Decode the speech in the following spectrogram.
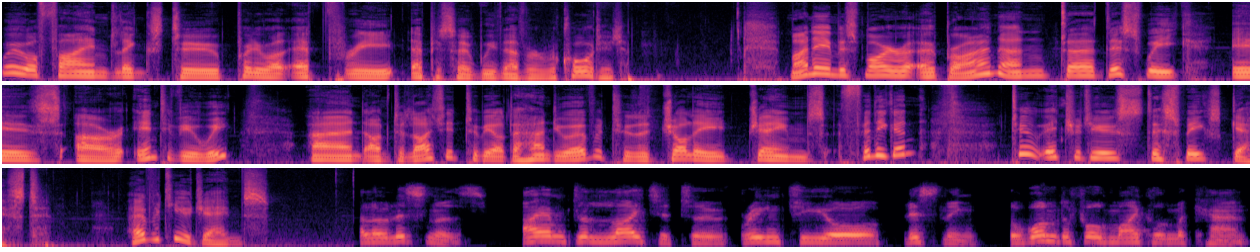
where you'll find links to pretty well every episode we've ever recorded. My name is Moira O'Brien, and uh, this week is our interview week. And I'm delighted to be able to hand you over to the jolly James Finnegan to introduce this week's guest. Over to you, James. Hello, listeners. I am delighted to bring to your listening the wonderful Michael McCann.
